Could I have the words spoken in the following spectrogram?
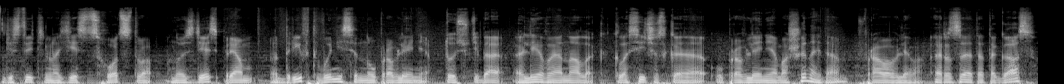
Действительно есть сходство, но здесь прям дрифт вынесен на управление. То есть у тебя левый аналог, классическое управление машиной, да, вправо-влево. RZ это газ,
